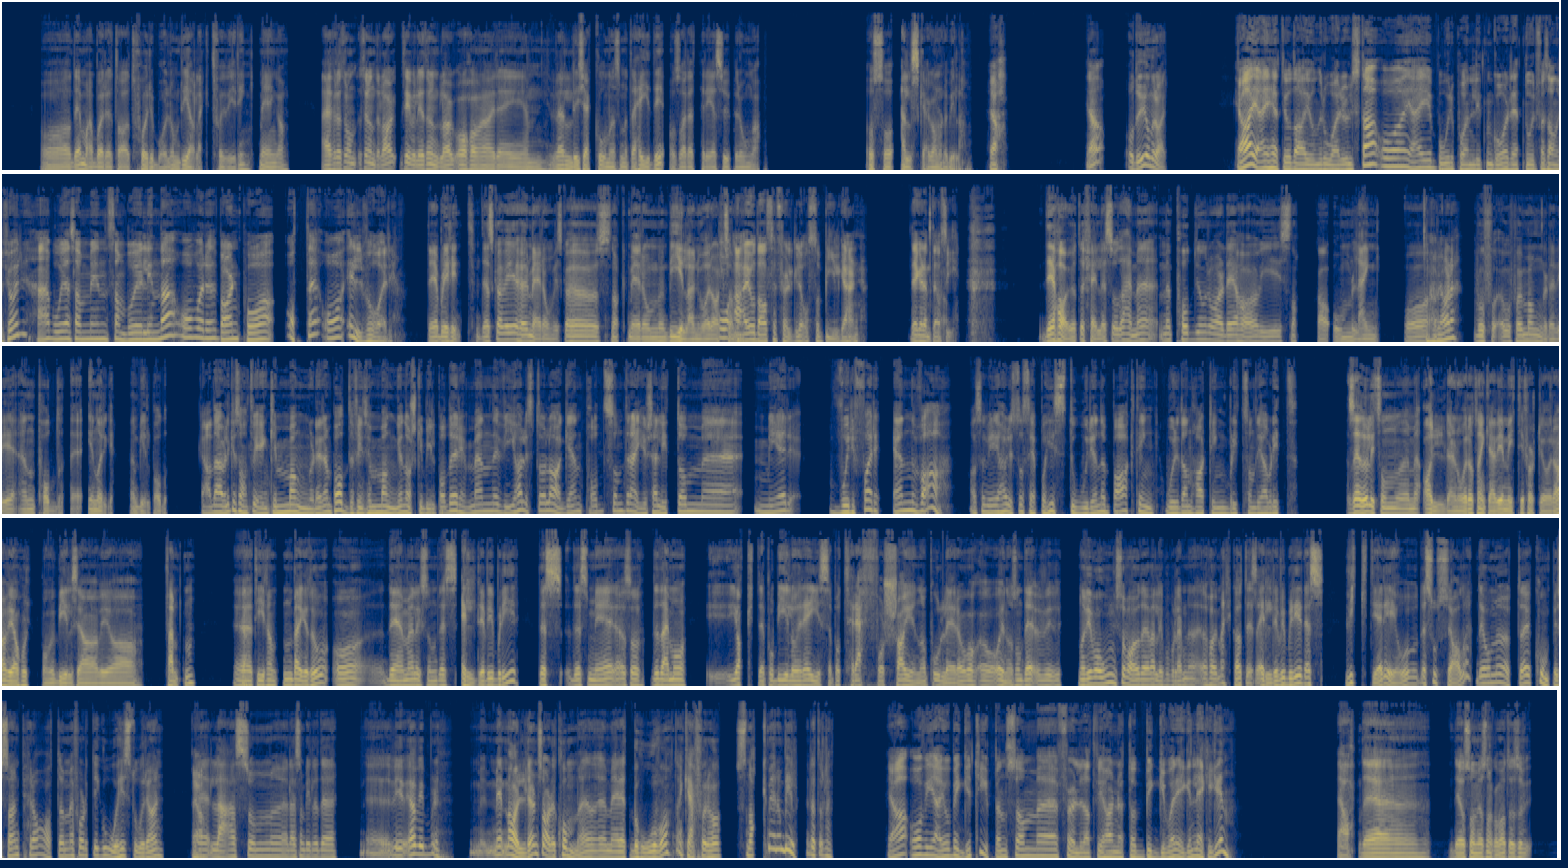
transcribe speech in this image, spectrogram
og det må jeg bare ta et forbehold om dialektforvirring med en gang. Jeg er fra Trond Trøndelag, trivelig i Trøndelag, og har ei veldig kjekk kone som heter Heidi, og så har jeg tre supre unger. Og så elsker jeg gamle biler. Ja. Ja, Og du, Jon Roar? Ja, jeg heter jo da Jon Roar Ulstad, og jeg bor på en liten gård rett nord for Sandefjord. Her bor jeg sammen med min samboer Linda og våre barn på åtte og elleve år. Det blir fint. Det skal vi høre mer om. Vi skal snakke mer om bilene våre alt Og sammen. er jo da selvfølgelig også bilgæren. Det glemte jeg å si. Det har vi jo til felles. Og det her med, med pod, Jon Roar, det har vi snakka om lenge. Og Ja, vi har det. hvorfor, hvorfor mangler vi en pod eh, i Norge? En bilpod? Ja, det er vel ikke sånn at vi egentlig mangler en pod, det finnes jo mange norske bilpodder, men vi har lyst til å lage en pod som dreier seg litt om eh, mer hvorfor enn hva. Altså, vi har lyst til å se på historiene bak ting, hvordan har ting blitt som de har blitt. Så er det jo litt sånn med alderen vår, og tenker jeg vi er midt i 40-åra. Vi har holdt på med bil siden vi var 15. Eh, Ja. 10-15 begge to. Og det med liksom Dess eldre vi blir, dess, dess mer Altså, det der med å jakte på bil og reise på treff og shine og polere og, og og, og sånn, det Når vi var unge, så var jo det veldig populært, men jeg har jo merka at dess eldre vi blir, dess viktigere er jo det sosiale. Det å møte kompisene, prate med folk, de gode historiene. Ja. lese Les om, les om bildet. Det, eh, vi, ja, vi, med, med alderen så har det kommet eh, mer et behov òg, tenker jeg, for å snakke mer om bil, rett og slett. Ja, og vi er jo begge typen som eh, føler at vi har nødt til å bygge vår egen lekegrind. Ja, det, det er jo sånn vi har snakka om, at altså,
